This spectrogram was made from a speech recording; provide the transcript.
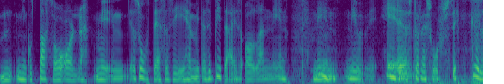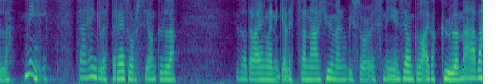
mm, niin kuin taso on mi- suhteessa siihen, mitä se pitäisi olla. Niin, niin, hmm. niin, Henkilöstöresurssi. Kyllä, niin. Tämä henkilöstöresurssi on kyllä jos ajatellaan englanninkielistä sanaa human resource, niin se on kyllä aika kylmäävä,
